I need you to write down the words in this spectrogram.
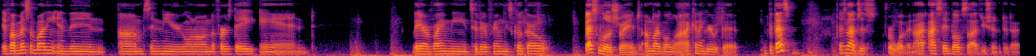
if I met somebody and then I'm sitting here going on the first date and they inviting me to their family's cookout, that's a little strange. I'm not gonna lie. I can agree with that. But that's that's not just for women. I, I say both sides. You shouldn't do that,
